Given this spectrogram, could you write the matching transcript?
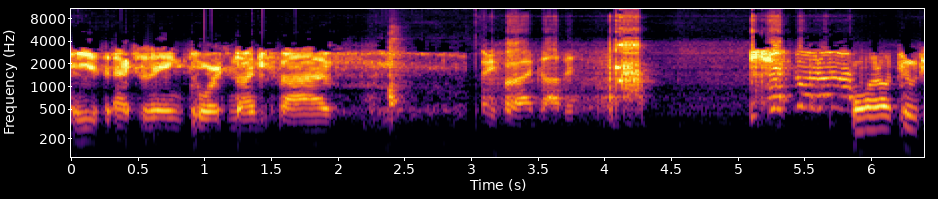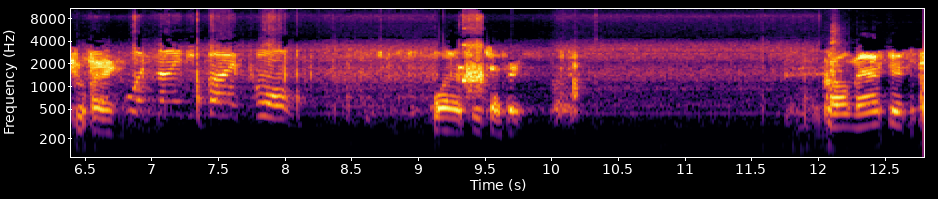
He's exiting towards ninety five. Thirty-four, I copy. He just got off 102, 25. 195 tall. 102, 10 Call Mass SP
